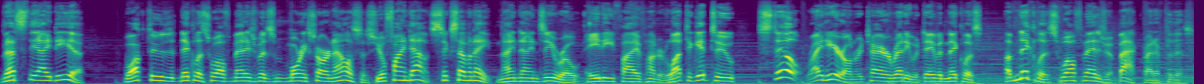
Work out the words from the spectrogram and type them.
That's the idea. Walk through the Nicholas Wealth Management's Morningstar analysis. You'll find out. 678 990 8500. A lot to get to still right here on Retire Ready with David Nicholas of Nicholas Wealth Management. Back right after this.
